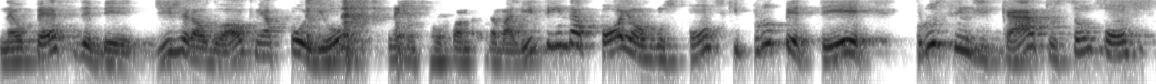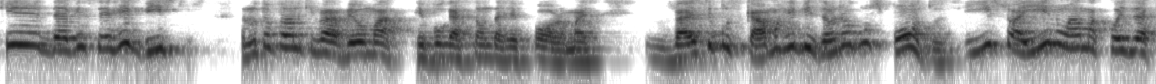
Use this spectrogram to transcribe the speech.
Né, o PSDB de Geraldo Alckmin apoiou a reforma trabalhista e ainda apoia alguns pontos que, para o PT, para os sindicatos, são pontos que devem ser revistos. Eu não estou falando que vai haver uma revogação da reforma, mas vai se buscar uma revisão de alguns pontos. E isso aí não é uma coisa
